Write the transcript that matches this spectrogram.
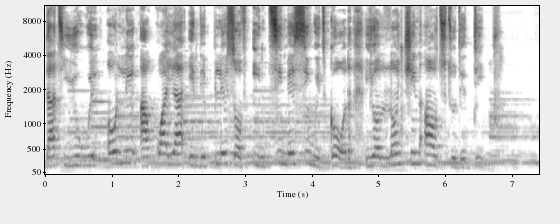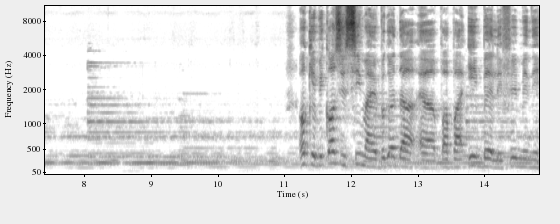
that you will only acquire in the place of intimacy with God. You're launching out to the deep. Okay because you see my brother uh, papa abel efemini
